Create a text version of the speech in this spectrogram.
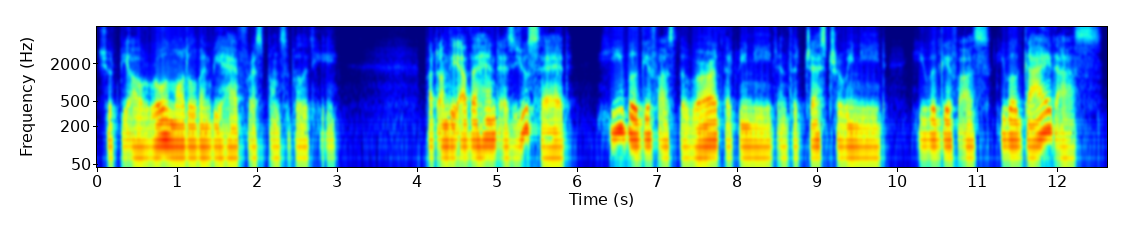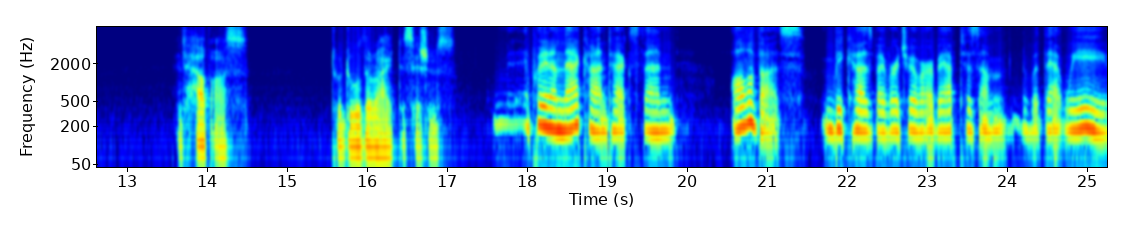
should be our role model when we have responsibility. But on the other hand, as you said, he will give us the word that we need and the gesture we need. He will give us, He will guide us and help us to do the right decisions. Put it in that context, then all of us, because by virtue of our baptism, with that we,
